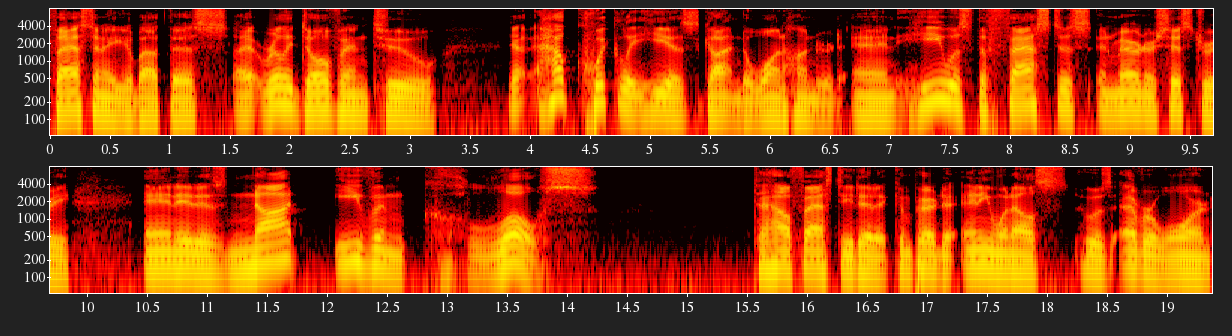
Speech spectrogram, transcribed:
fascinating about this, I really dove into yeah, how quickly he has gotten to 100. And he was the fastest in Mariners history. And it is not even close to how fast he did it compared to anyone else who has ever worn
